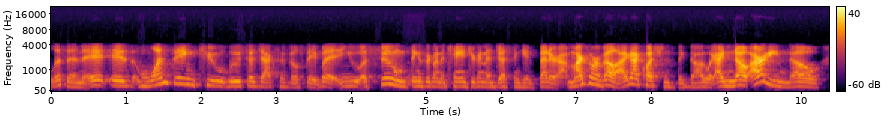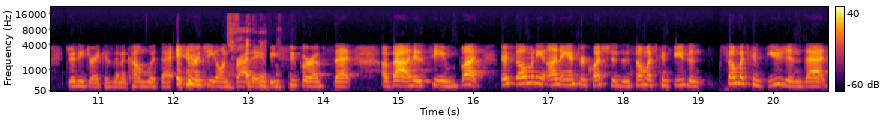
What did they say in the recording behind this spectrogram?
Listen, it is one thing to lose to Jacksonville State, but you assume things are going to change. You're going to adjust and get better. Mike Norvell, I got questions, big dog. Like I know, I already know Drizzy Drake is going to come with that energy on Friday and be super upset about his team. But there's so many unanswered questions and so much confusion, so much confusion that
